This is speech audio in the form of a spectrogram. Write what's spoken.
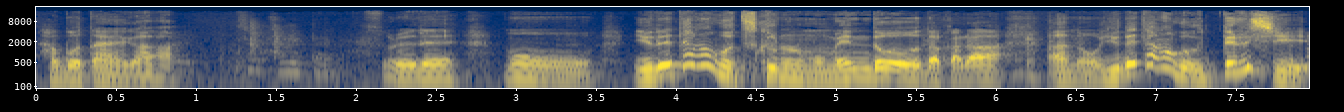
歯ごたえがそれでもうゆで卵作るのも面倒だからあのゆで卵売ってるし。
